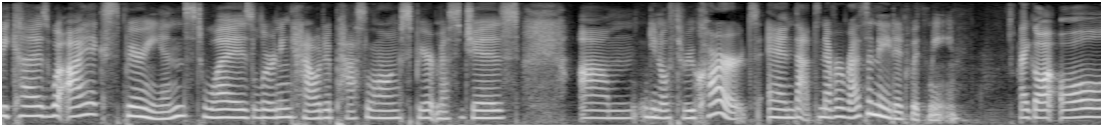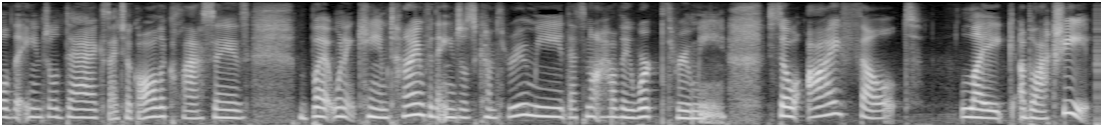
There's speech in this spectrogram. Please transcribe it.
Because what I experienced was learning how to pass along spirit messages, um, you know, through cards, and that's never resonated with me. I got all the angel decks, I took all the classes, but when it came time for the angels to come through me, that's not how they worked through me. So I felt like a black sheep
